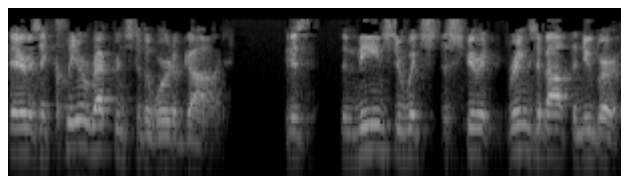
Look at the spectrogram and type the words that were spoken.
There is a clear reference to the word of God. It is the means through which the Spirit brings about the new birth.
